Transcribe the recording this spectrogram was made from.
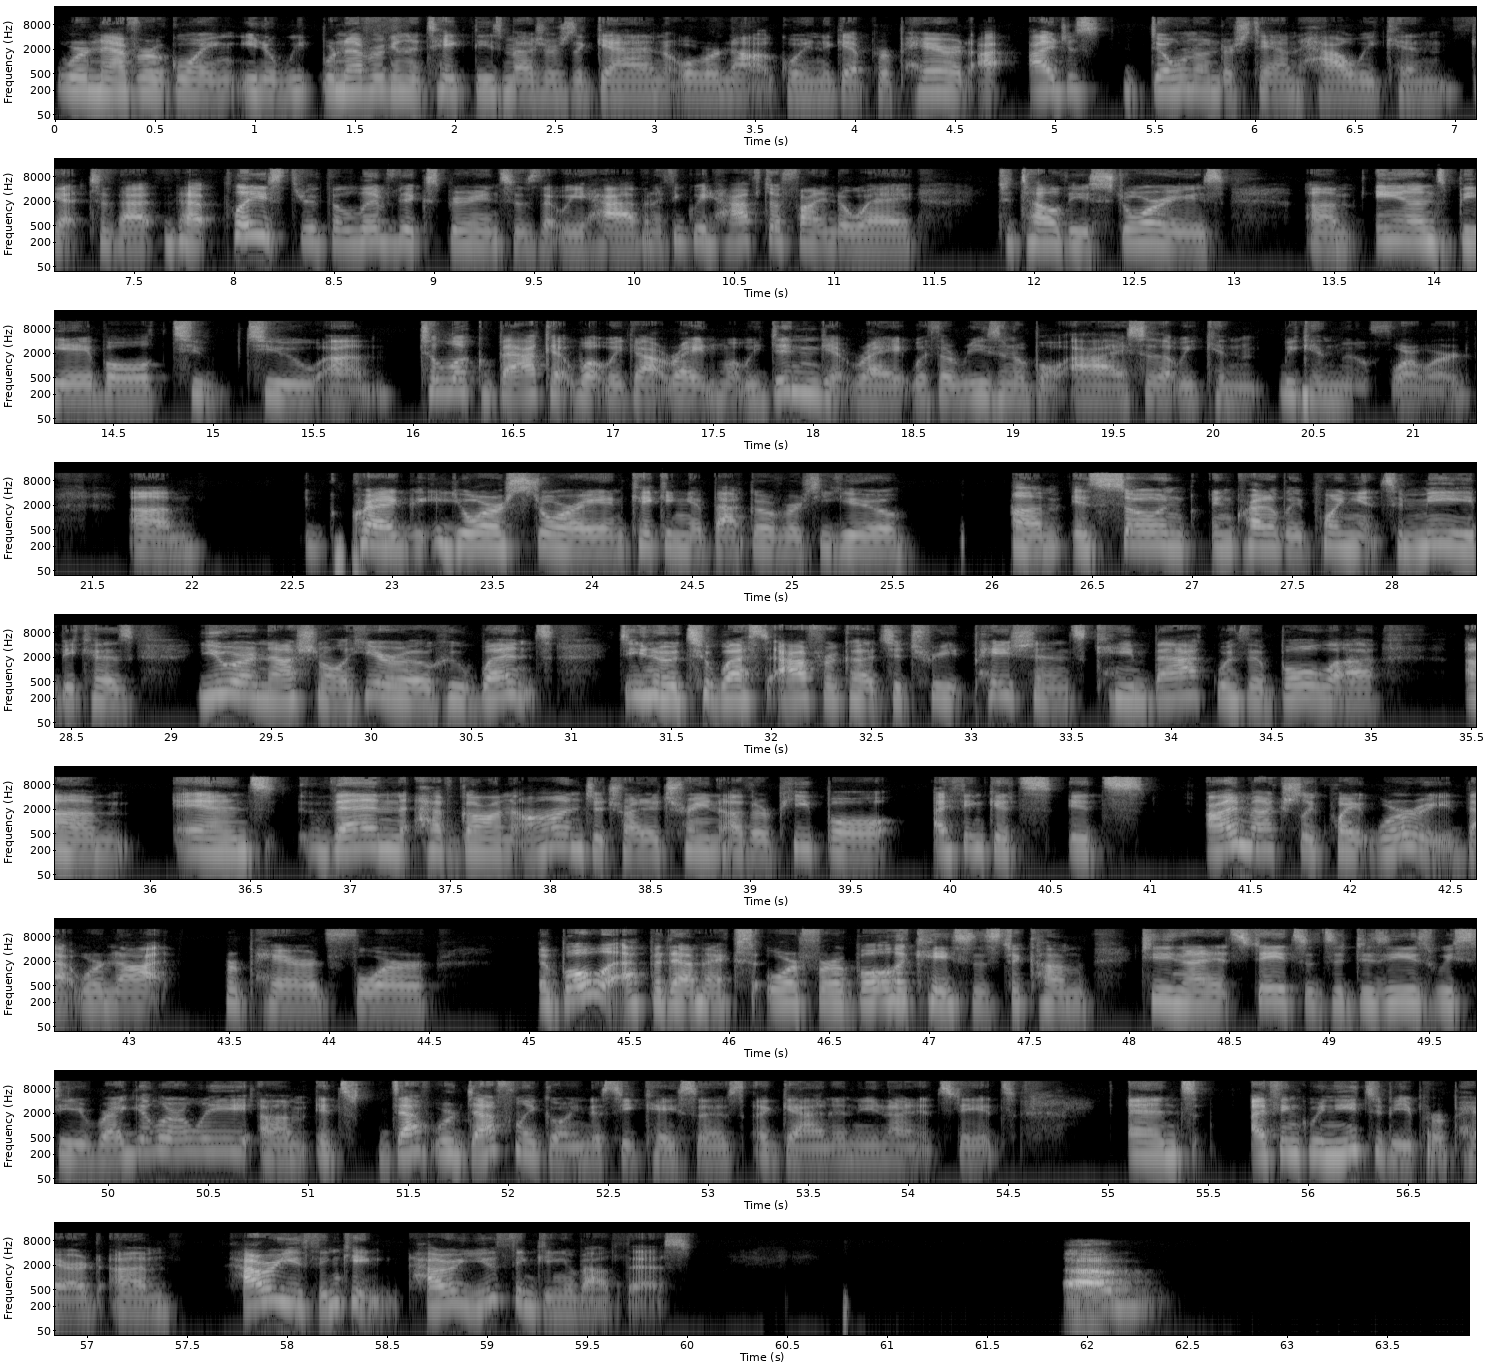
we're never going you know we, we're never going to take these measures again or we're not going to get prepared I, I just don't understand how we can get to that that place through the lived experiences that we have and i think we have to find a way to tell these stories um, and be able to to um, to look back at what we got right and what we didn't get right with a reasonable eye so that we can we can move forward um, craig your story and kicking it back over to you um, is so in- incredibly poignant to me because you are a national hero who went, to, you know, to West Africa to treat patients, came back with Ebola, um, and then have gone on to try to train other people. I think it's it's. I'm actually quite worried that we're not prepared for Ebola epidemics or for Ebola cases to come to the United States. It's a disease we see regularly. Um, it's def- we're definitely going to see cases again in the United States, and I think we need to be prepared. Um, how are you thinking? How are you thinking about this? Um,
